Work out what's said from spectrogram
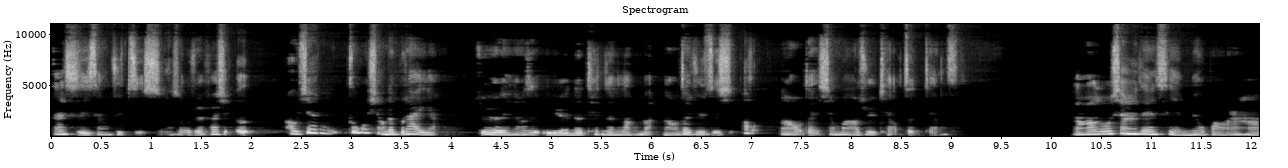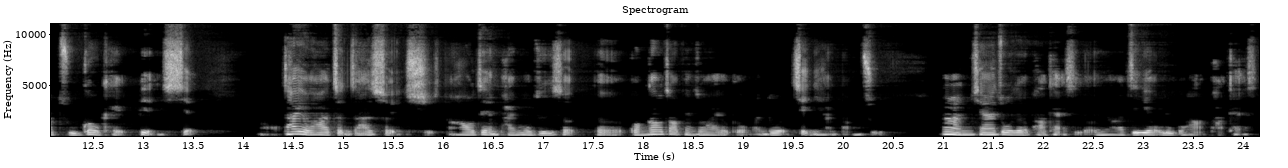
但实际上去执行的时候，就会发现呃，好像跟我想的不太一样，就有点像是愚人的天真浪漫，然后再去执行哦，然后我再想办法去调整这样子。然后他说，现在这件事也没有办法让他足够可以变现。他有他的正职，他是摄影师，然后之前拍木之社的广告照片的时候，他有给我蛮多的建议和帮助。那你现在做这个 podcast 有，因为他自己也有录过他的 podcast。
